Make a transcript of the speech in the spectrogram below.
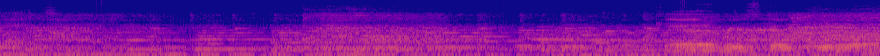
that. Okay, it was the girl.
